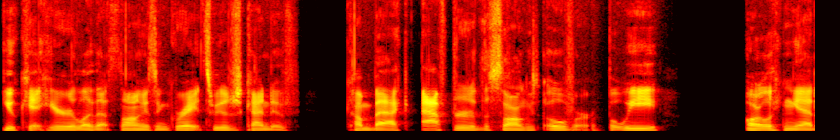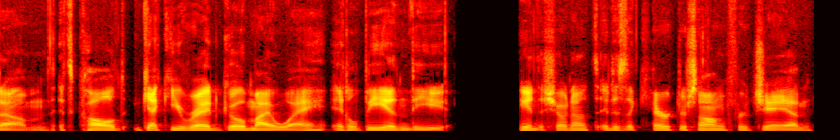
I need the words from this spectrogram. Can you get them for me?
you can't hear like that song isn't great. So we'll just kind of come back after the song is over. But we are looking at um, it's called Geki Red Go My Way. It'll be in the in the show notes. It is a character song for Jan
